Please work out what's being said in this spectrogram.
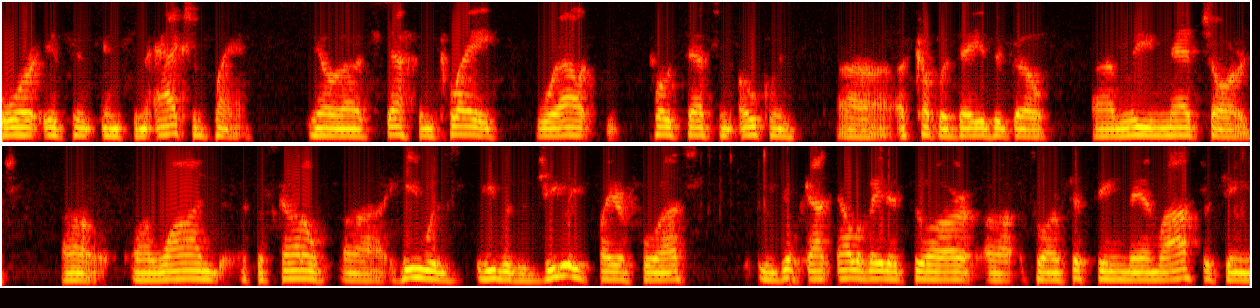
or it's an, it's an action plan. You know, uh, Steph and Klay were out protesting Oakland uh, a couple of days ago, uh, leading that charge. Uh, Juan Toscano, he was he was a G League player for us. He just got elevated to our to our 15 man roster team,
